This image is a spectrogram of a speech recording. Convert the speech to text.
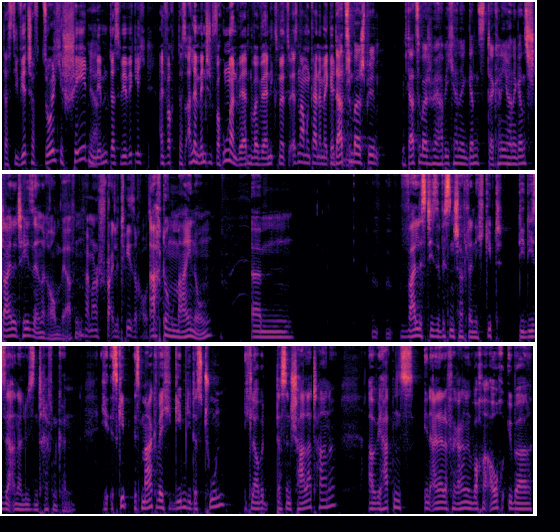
dass die Wirtschaft solche Schäden ja. nimmt, dass wir wirklich einfach, dass alle Menschen verhungern werden, weil wir ja nichts mehr zu essen haben und keiner mehr Geld Da zum Beispiel, da zum Beispiel habe ich eine ganz, da kann ich auch eine ganz steile These in den Raum werfen. Mal eine steile These raus. Achtung, Meinung. Ähm, weil es diese Wissenschaftler nicht gibt, die diese Analysen treffen können. Es, gibt, es mag welche geben, die das tun. Ich glaube, das sind Scharlatane. Aber wir hatten es in einer der vergangenen Wochen auch über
